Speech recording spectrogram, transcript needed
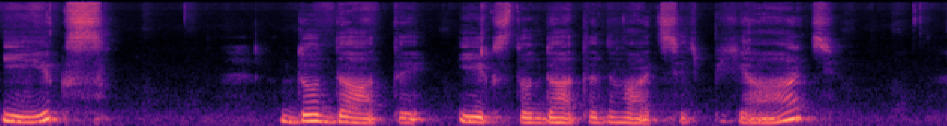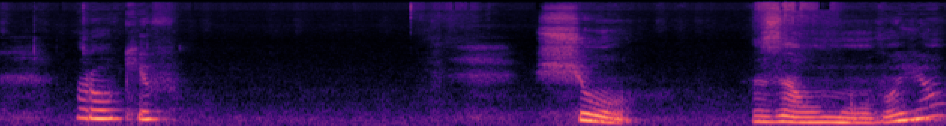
Х додати х додати 25 років, що за умовою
